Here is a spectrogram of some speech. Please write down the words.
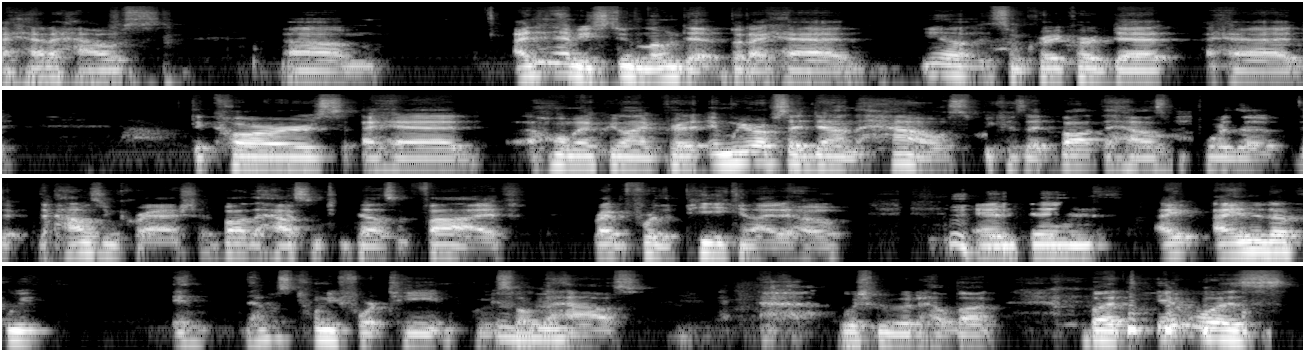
I had a house. Um, I didn't have any student loan debt, but I had, you know, some credit card debt. I had the cars. I had a home equity line of credit, and we were upside down the house because I bought the house before the, the, the housing crash. I bought the house in 2005, right before the peak in Idaho, and then I, I ended up we, and that was 2014 when we sold the Mhm. house. Wish we would have held on, but it was.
